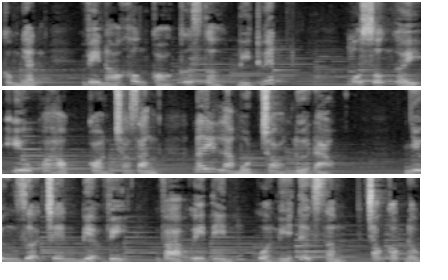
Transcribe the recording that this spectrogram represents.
công nhận vì nó không có cơ sở lý thuyết. Một số người yêu khoa học còn cho rằng đây là một trò lừa đảo. Nhưng dựa trên địa vị và uy tín của Lý Tự Sầm trong cộng đồng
